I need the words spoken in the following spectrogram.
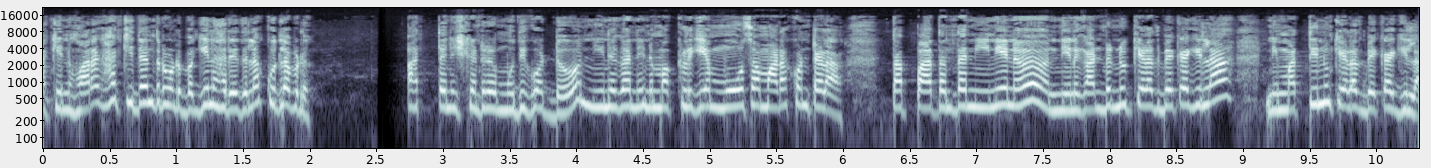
ಆಕಿನ ಹೊರಗೆ ಹಾಕಿದೆ ಅಂತ ನೋಡು ಬಗ್ಗಿನ ಹರಿಯೋದಿಲ್ಲ ಕೂದ್ಲ ಬಿಡು. ಅತ್ತ ನಿಷ್ಕೊಂಡ್ರೆ ಮುದಿಗೊಡ್ಡು. ನಿನಗ ನಿನ್ನ ಮಕ್ಕಳಿಗೆ ಮೋಸ ಮಾಡಕ್ ಹೊಂಟಾಳ ತಪ್ಪಾತಂತ ನೀನೇನು? ನಿನ್ನ ಗಂಡನ್ನು ಕೇಳೋದ್ ಬೇಕಾಗಿಲ್ಲ ನಿಮ್ಮ ಅತ್ತಿನೂ ಕೇಳೋದ್ ಬೇಕಾಗಿಲ್ಲ.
